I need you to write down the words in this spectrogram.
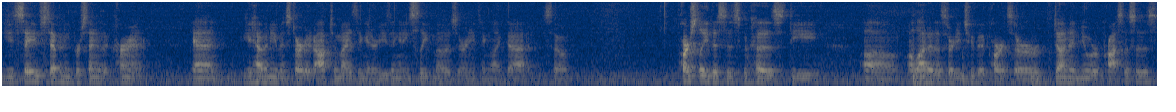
you save 70% of the current, and you haven't even started optimizing it or using any sleep modes or anything like that. So partially this is because the uh, a lot of the 32-bit parts are done in newer processes,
